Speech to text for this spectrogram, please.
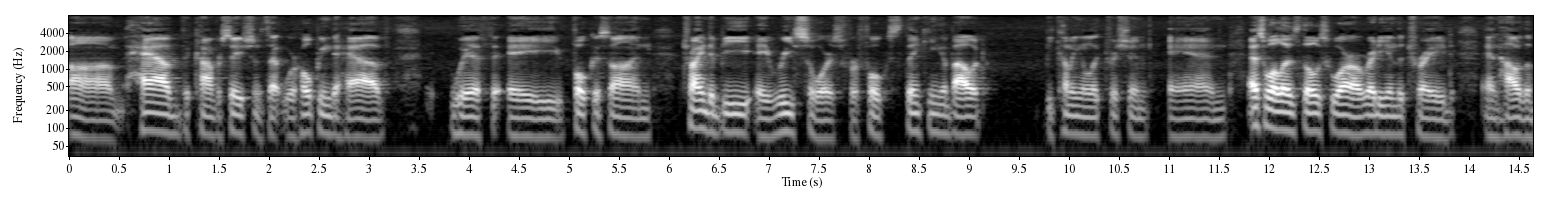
um, have the conversations that we're hoping to have with a focus on trying to be a resource for folks thinking about becoming an electrician and as well as those who are already in the trade and how the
